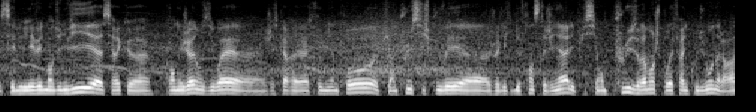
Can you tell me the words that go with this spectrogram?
C'est l'événement d'une vie. C'est vrai que quand on est jeune, on se dit ouais, euh, j'espère être bien de pro. Et puis en plus, si je pouvais euh, jouer avec l'équipe de France, ce serait génial. Et puis si en plus vraiment je pourrais faire une Coupe du Monde, alors là,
